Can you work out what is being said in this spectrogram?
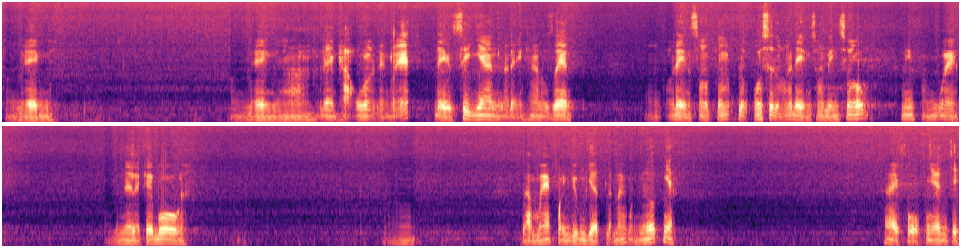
phần đèn. Phần đèn à, đèn hậu là đèn led đèn xi nhan là đèn halogen. À, có đèn soi tớp ôi xin lỗi đèn soi biển số miếng phản quang. Bên đây là cái bô nè. Làm mát bằng dung dịch là mát bằng nước nha. Hai phuộc nha anh chị.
